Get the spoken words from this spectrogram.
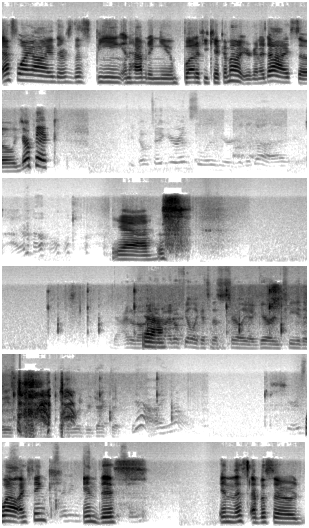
fyi there's this being inhabiting you but if you kick him out you're gonna die so your pick If you don't take your insulin, you're gonna die. I don't know. Yeah Yeah, I don't know. Yeah. I, don't, I don't feel like it's necessarily a guarantee that he's that he would reject it. Yeah, I know. Here's well i think in this in this episode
